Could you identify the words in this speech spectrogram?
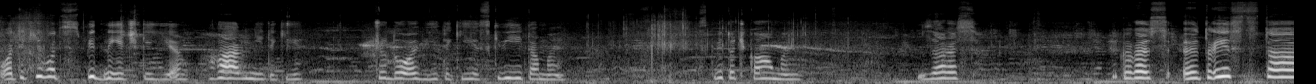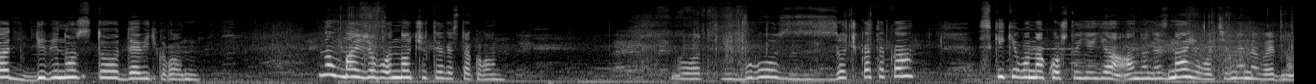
от такі от спіднички є. Гарні такі, чудові такі, з квітами, квіточками. Зараз якраз е, 399 крон. Ну, майже воно 400 крон. От, блузочка така. Скільки вона коштує, я ану не знаю, от ціни не видно.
